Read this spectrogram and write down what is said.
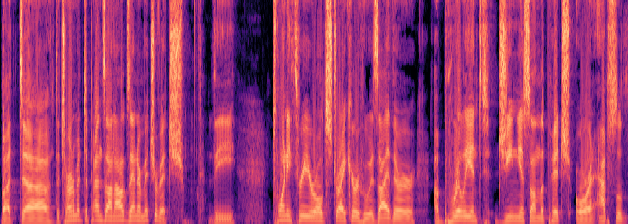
But uh, the tournament depends on Alexander Mitrovic, the 23 year old striker who is either a brilliant genius on the pitch or an absolute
